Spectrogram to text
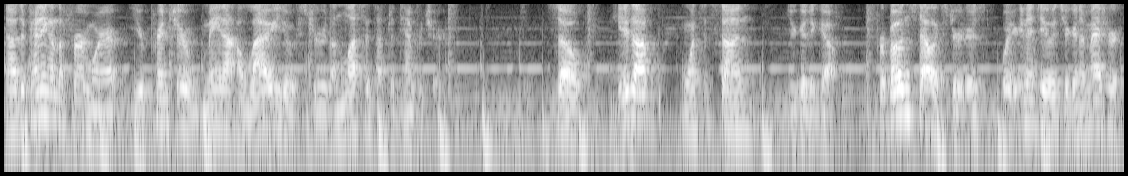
Now, depending on the firmware, your printer may not allow you to extrude unless it's up to temperature. So, heat it up, and once it's done, you're good to go. For Bowden style extruders, what you're going to do is you're going to measure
